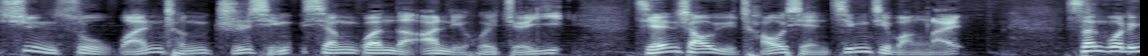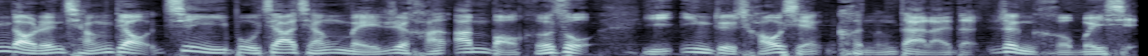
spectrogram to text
迅速完成执行相关的安理会决议，减少与朝鲜经济往来。三国领导人强调，进一步加强美日韩安保合作，以应对朝鲜可能带来的任何威胁。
